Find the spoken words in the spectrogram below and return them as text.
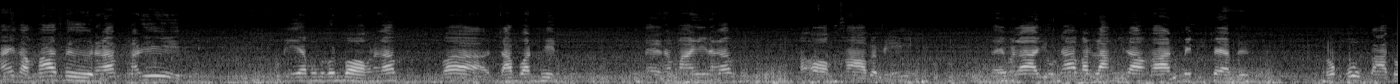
ให้สัมภาษณ์สื่อนะครับทั้งที่เมียมึงเป็นคนบอกนะครับ ว่าจำวันผิด แต่ทำไมนะครับมาออกข่าวแบบนี้ แต่เวลาอยู่หน้าบัลลังก์ที่ดาวคารเป็นอีกแบบหนึ่งนกฮูกตาโต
